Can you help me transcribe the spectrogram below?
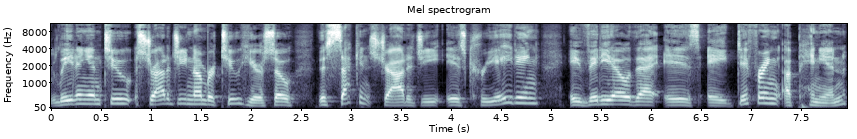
leading into strategy number two here. So the second strategy is creating a video that is a differing opinion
